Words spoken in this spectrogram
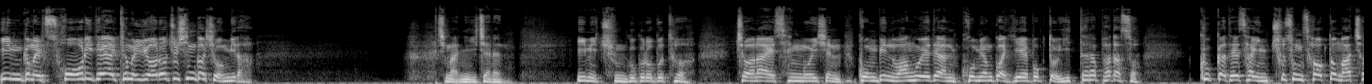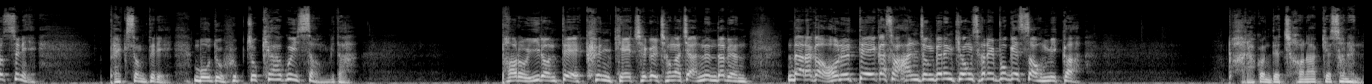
임금을 소홀히 대할 틈을 열어주신 것이옵니다. 하지만 이제는 이미 중국으로부터 전하의 생모이신 공빈 왕후에 대한 고명과 예복도 잇따라 받아서 국가대사인 추송 사업도 마쳤으니 백성들이 모두 흡족해 하고 있사옵니다. 바로 이런 때에 큰 계책을 정하지 않는다면 나라가 어느 때에 가서 안정되는 경사를 보겠사옵니까? 바라건대 전하께서는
